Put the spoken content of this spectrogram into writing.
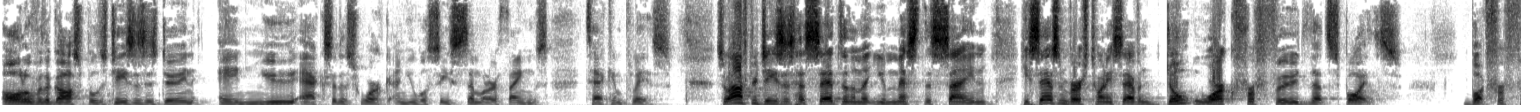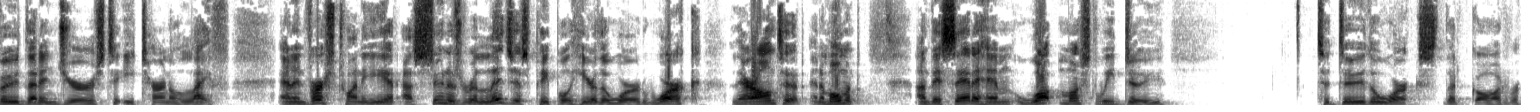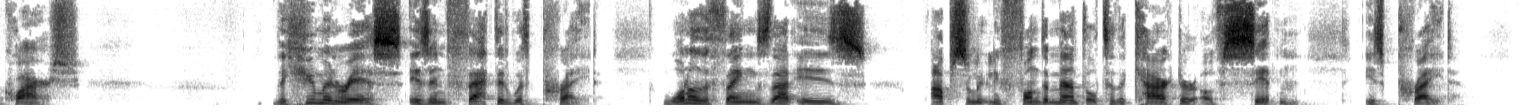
all over the Gospels, Jesus is doing a new Exodus work, and you will see similar things taking place. So, after Jesus has said to them that you missed the sign, he says in verse 27 Don't work for food that spoils, but for food that endures to eternal life. And in verse 28, as soon as religious people hear the word work, they're onto it in a moment. And they say to him, What must we do? To do the works that God requires. The human race is infected with pride. One of the things that is absolutely fundamental to the character of Satan is pride.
